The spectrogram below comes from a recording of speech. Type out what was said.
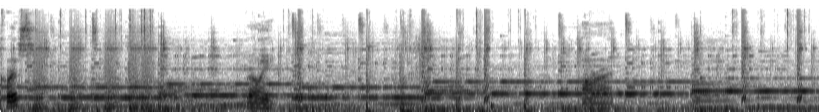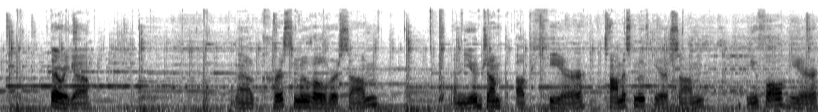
Chris. Really? There we go. Now Chris move over some. And you jump up here. Thomas move here some. You fall here.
